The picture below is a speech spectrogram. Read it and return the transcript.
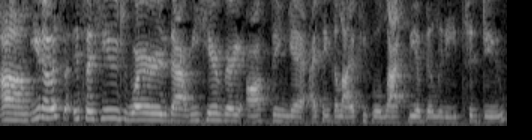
um, you know, it's a, it's a huge word that we hear very often, yet I think a lot of people lack the ability to do.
